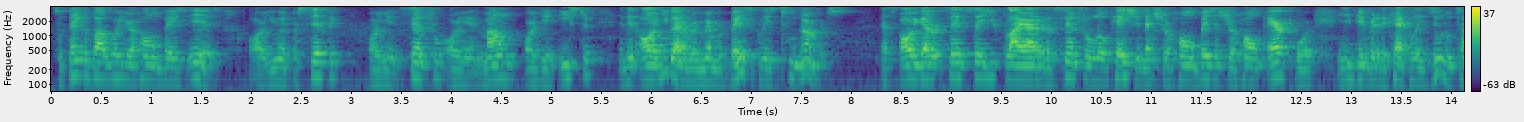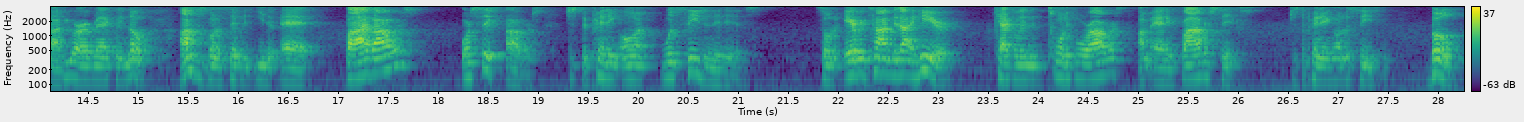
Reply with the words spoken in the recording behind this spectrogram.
So think about where your home base is. Are you in Pacific? Are you in Central? Are you in Mountain? Are you in Eastern? And then all you got to remember basically is two numbers. That's all you got to say. Say you fly out of the central location, that's your home base, that's your home airport, and you get ready to calculate Zulu time. You automatically know. I'm just going to simply either add five hours or six hours, just depending on what season it is. So every time that I hear calculating 24 hours, I'm adding five or six, just depending on the season. Boom.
